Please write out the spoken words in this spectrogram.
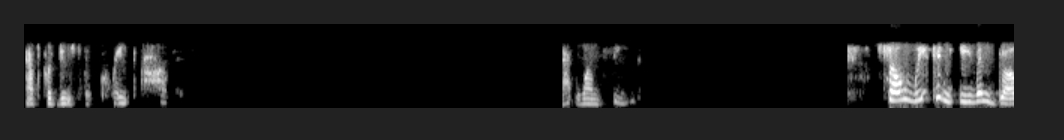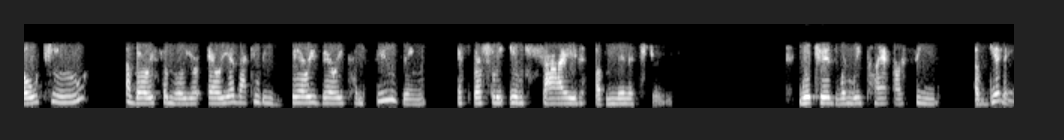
has produced a great harvest. That one seed. So we can even go to a very familiar area that can be very, very confusing especially inside of ministries, which is when we plant our seed of giving,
